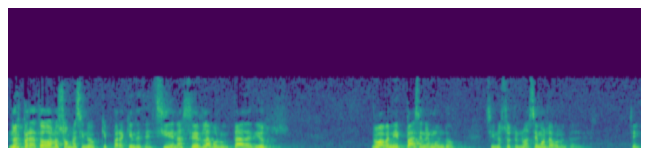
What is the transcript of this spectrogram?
No es para todos los hombres, sino que para quienes deciden hacer la voluntad de Dios. No va a venir paz en el mundo si nosotros no hacemos la voluntad de Dios. ¿Sí?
